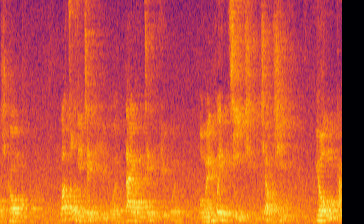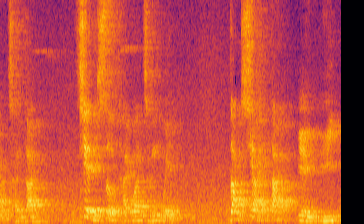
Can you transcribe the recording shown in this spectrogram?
就是讲，我做一个政治人物，台湾政治人物，我们会汲取教训，勇敢承担，建设台湾成为让下一代免于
